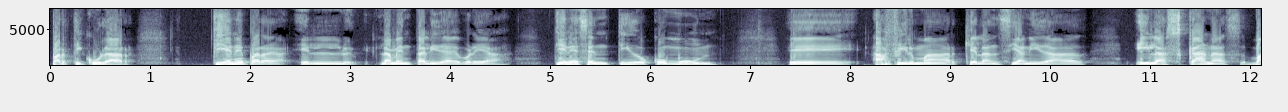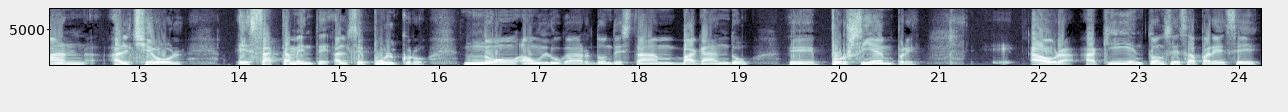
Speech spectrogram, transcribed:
particular. Tiene para la mentalidad hebrea, tiene sentido común eh, afirmar que la ancianidad y las canas van al Sheol, exactamente al sepulcro, no a un lugar donde están vagando eh, por siempre. Ahora, aquí entonces aparece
